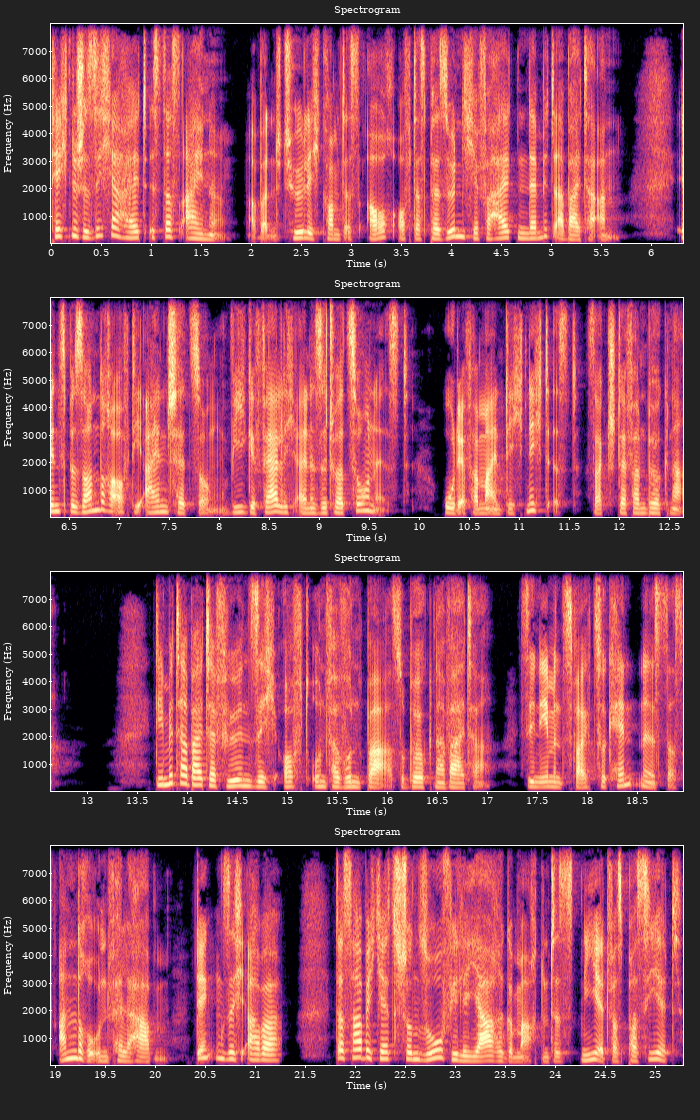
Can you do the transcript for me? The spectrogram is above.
Technische Sicherheit ist das eine, aber natürlich kommt es auch auf das persönliche Verhalten der Mitarbeiter an. Insbesondere auf die Einschätzung, wie gefährlich eine Situation ist oder vermeintlich nicht ist, sagt Stefan Bürgner. Die Mitarbeiter fühlen sich oft unverwundbar, so Bürgner weiter. Sie nehmen zwar zur Kenntnis, dass andere Unfälle haben, denken sich aber, das habe ich jetzt schon so viele Jahre gemacht und es ist nie etwas passiert,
